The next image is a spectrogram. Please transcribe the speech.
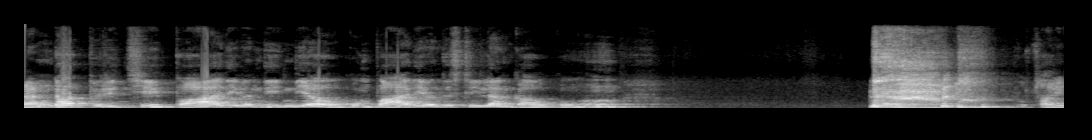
ரெண்டா பிரிச்சு பாதி வந்து இந்தியாவுக்கும் பாதி வந்து ஸ்ரீலங்காவுக்கும். சாரி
